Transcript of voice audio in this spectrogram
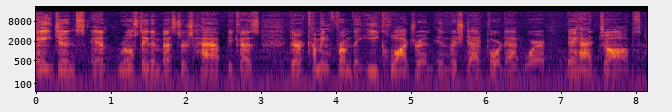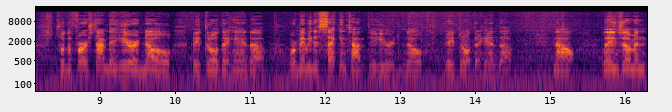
agents and real estate investors have because they're coming from the E quadrant in Rich Dad Poor Dad where they had jobs. So the first time they hear a no, they throw their hand up. Or maybe the second time they hear a no, they throw their hand up. Now, ladies and gentlemen,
